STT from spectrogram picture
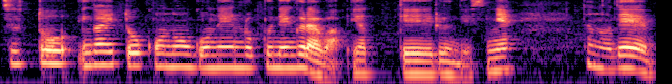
ずっと意外とこの5年6年ぐらいはやってるんですね。なので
